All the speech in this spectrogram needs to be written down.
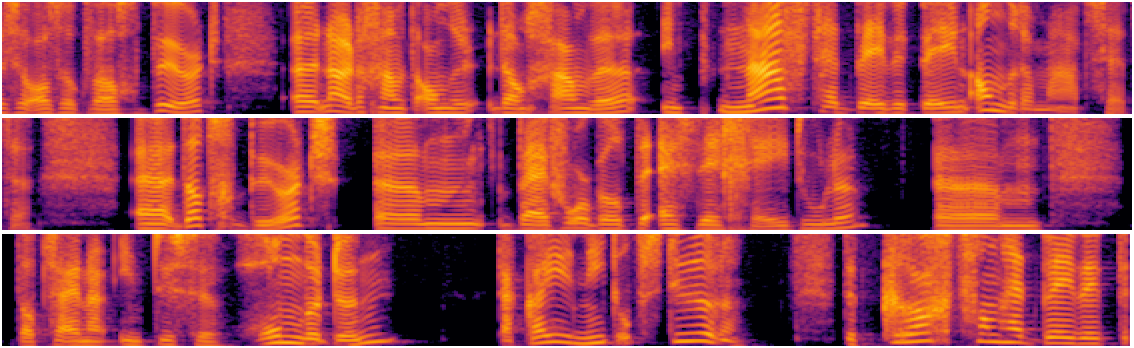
zoals ook wel gebeurt, nou dan gaan we, het ander, dan gaan we naast het BBP een andere maat zetten. Dat gebeurt um, bijvoorbeeld de SDG-doelen. Um, dat zijn er intussen honderden. Daar kan je niet op sturen. De kracht van het BBP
